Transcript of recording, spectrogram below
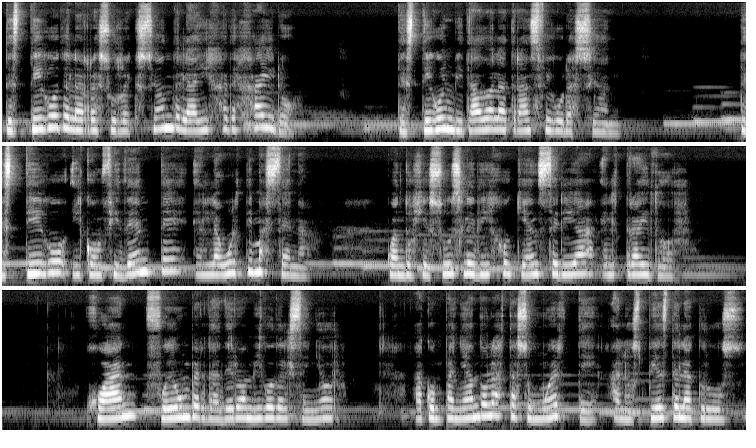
testigo de la resurrección de la hija de Jairo, testigo invitado a la transfiguración, testigo y confidente en la última cena, cuando Jesús le dijo quién sería el traidor. Juan fue un verdadero amigo del Señor, acompañándolo hasta su muerte a los pies de la cruz,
